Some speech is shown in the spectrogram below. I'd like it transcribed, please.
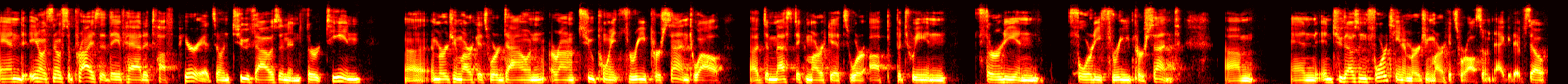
And you know, it's no surprise that they've had a tough period. So in 2013, uh, emerging markets were down around 2.3 percent, while uh, domestic markets were up between 30 and 43 percent. Um, and in 2014, emerging markets were also negative. So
